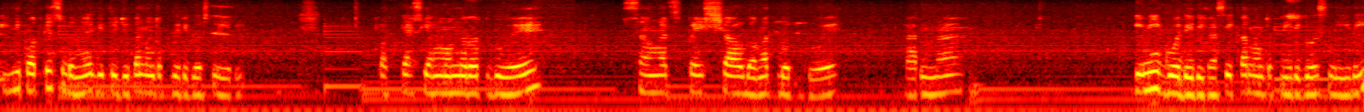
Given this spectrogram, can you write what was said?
Ini podcast sebenarnya ditujukan untuk diri gue sendiri podcast yang menurut gue sangat spesial banget buat gue karena ini gue dedikasikan untuk diri gue sendiri.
